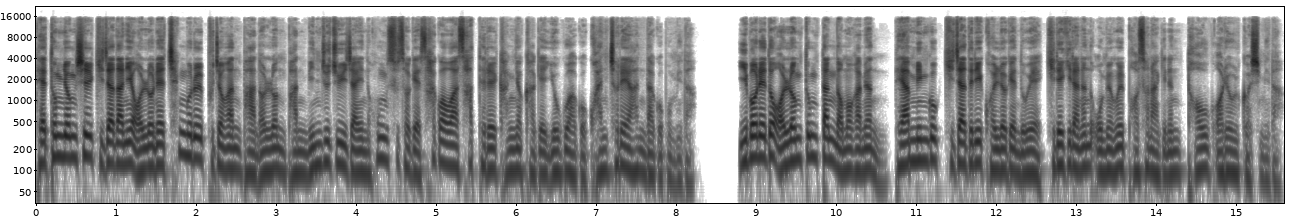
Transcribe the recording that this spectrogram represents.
대통령실 기자단이 언론의 책무를 부정한 반 언론 반 민주주의자인 홍 수석의 사과와 사퇴를 강력하게 요구하고 관철해야 한다고 봅니다. 이번에도 얼렁뚱땅 넘어가면 대한민국 기자들이 권력의 노예 기레기라는 오명을 벗어나기는 더욱 어려울 것입니다.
